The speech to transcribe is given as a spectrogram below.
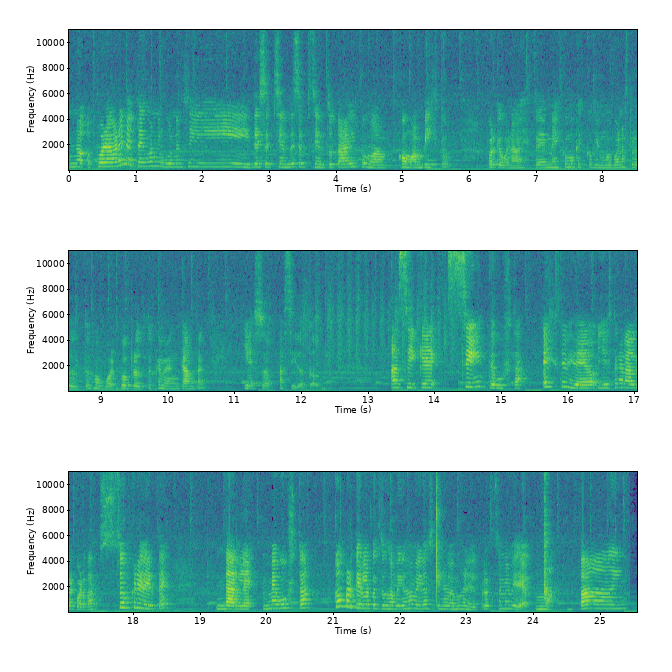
no, por ahora no tengo ninguna así decepción, decepción total como, como han visto porque bueno, este mes como que escogí muy buenos productos o, productos que me encantan y eso ha sido todo. Así que si te gusta este video y este canal recuerda suscribirte, darle me gusta, compartirlo con tus amigos amigos y nos vemos en el próximo video. Bye!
